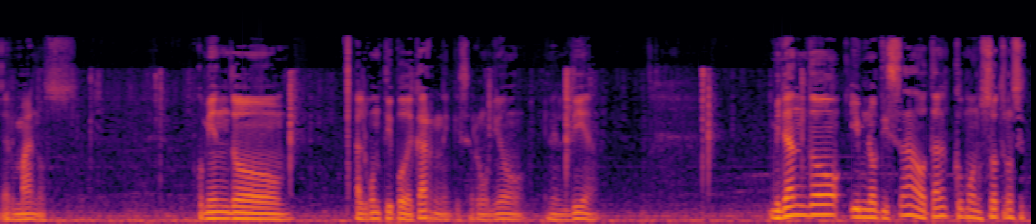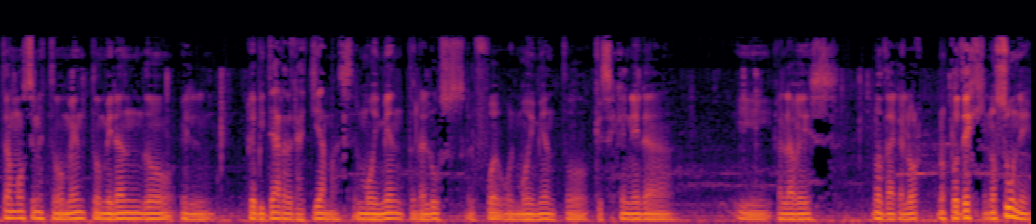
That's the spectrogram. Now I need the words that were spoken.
hermanos, comiendo algún tipo de carne que se reunió en el día, mirando hipnotizado tal como nosotros estamos en este momento mirando el repitar de las llamas, el movimiento, la luz, el fuego, el movimiento que se genera y a la vez nos da calor, nos protege, nos une.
